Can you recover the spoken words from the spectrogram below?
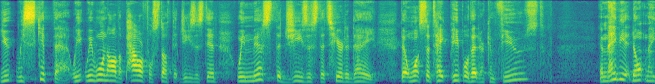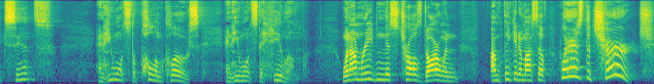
You, we skip that. We, we want all the powerful stuff that Jesus did. We miss the Jesus that's here today that wants to take people that are confused and maybe it don't make sense and he wants to pull them close and he wants to heal them. When I'm reading this Charles Darwin, I'm thinking to myself, where is the church?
